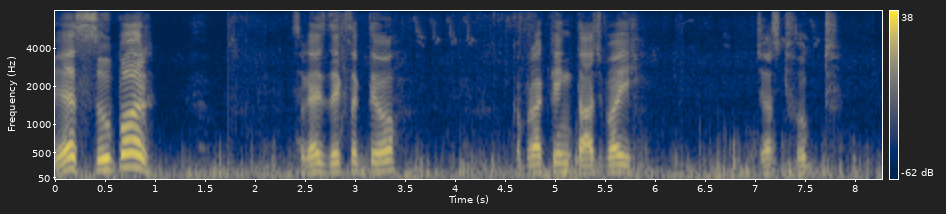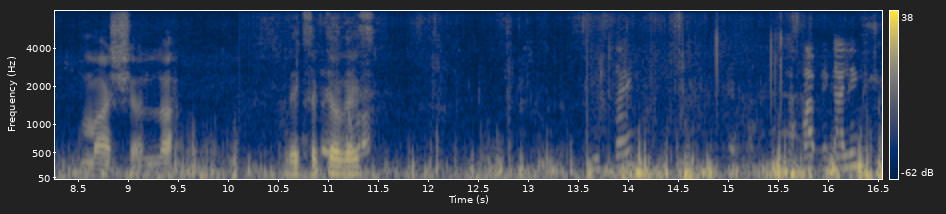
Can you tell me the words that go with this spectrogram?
यस सुपर सो गाइस देख सकते हो कबरा किंग ताज भाई जस्ट हुक्ड माशाल्लाह। देख सकते हो गाइस आप निकालेंगे।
